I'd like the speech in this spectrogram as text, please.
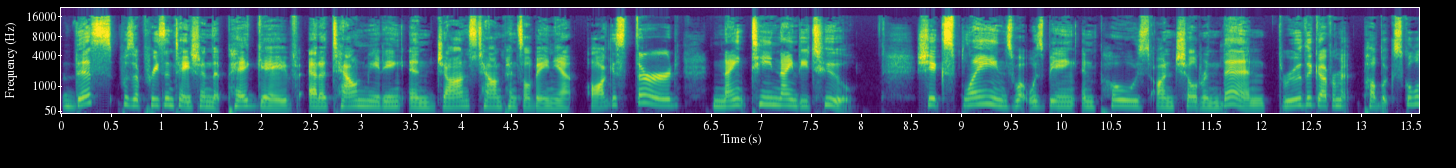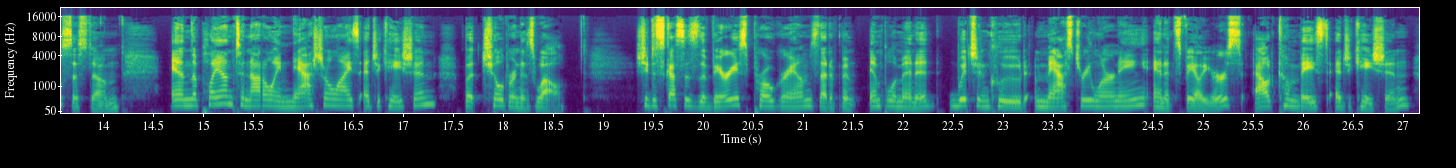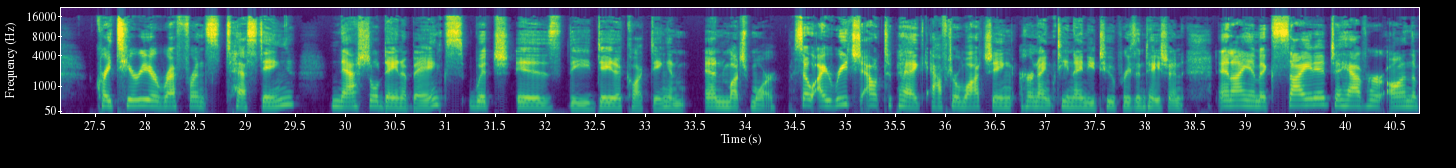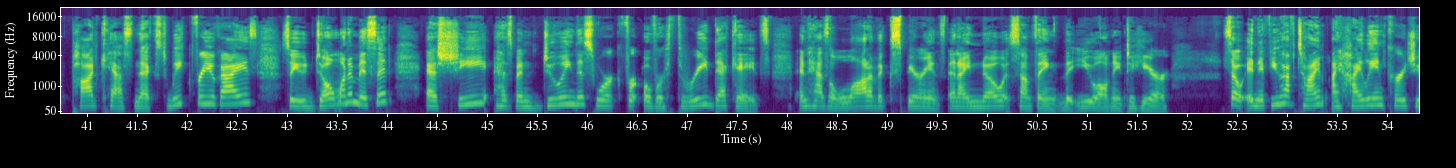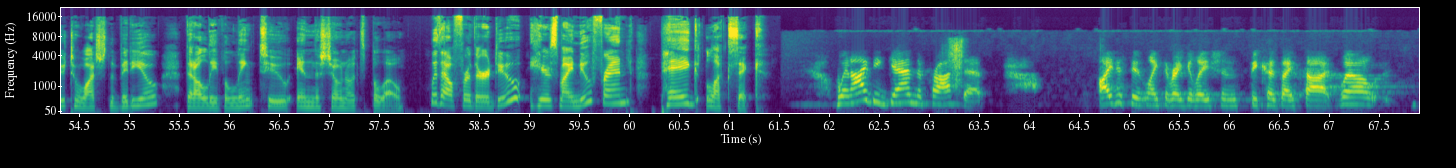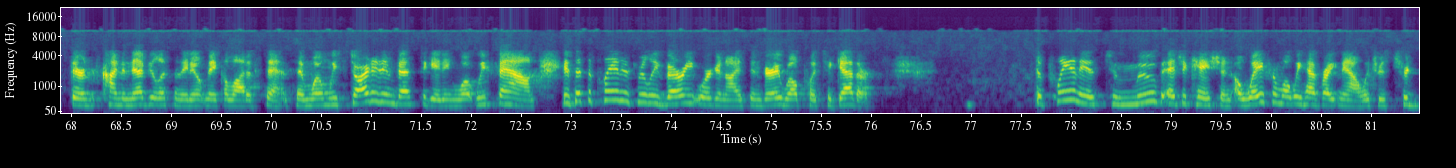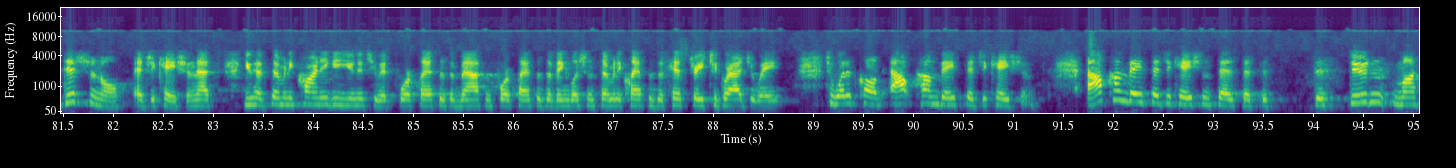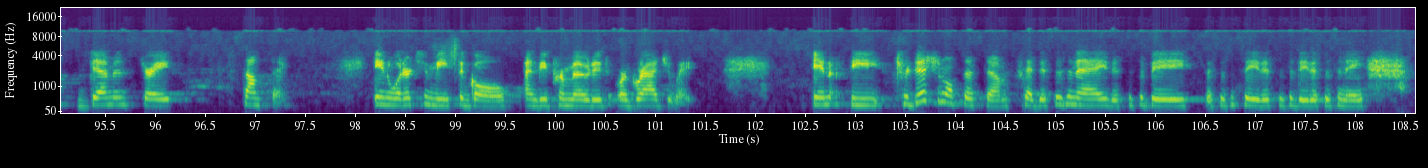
This was a presentation that Peg gave at a town meeting in Johnstown, Pennsylvania, August 3rd, 1992. She explains what was being imposed on children then through the government public school system and the plan to not only nationalize education, but children as well. She discusses the various programs that have been implemented, which include mastery learning and its failures, outcome based education, criteria reference testing, national data banks, which is the data collecting and, and much more. So I reached out to Peg after watching her 1992 presentation, and I am excited to have her on the podcast next week for you guys. So you don't want to miss it as she has been doing this work for over three decades and has a lot of experience. And I know it's something that you all need to hear. So, and if you have time, I highly encourage you to watch the video that I'll leave a link to in the show notes below. Without further ado, here's my new friend, Peg Luksik. When I began the process, I just didn't like the regulations because I thought, well, they're kind of nebulous and they don't make a lot of sense. And when we started investigating, what we found is that the plan is really very organized and very well put together. The plan is to move education away from what we have right now, which is traditional education. That's, you had so many Carnegie units, you had four classes of math and four classes of English and so many classes of history to graduate, to what is called outcome-based education. Outcome-based education says that the, the student must demonstrate something in order to meet the goal and be promoted or graduate in the traditional system said this is an A, this is a B, this is a C, this is a D, this is an E.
